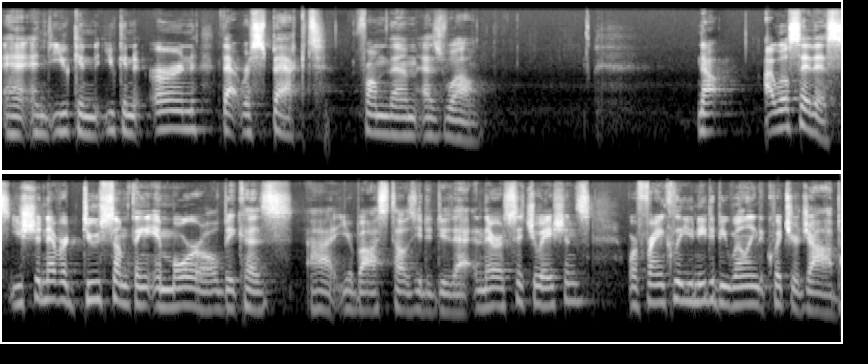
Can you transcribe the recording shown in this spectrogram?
and, you, can, you can earn that respect from them as well. Now, I will say this you should never do something immoral because uh, your boss tells you to do that. And there are situations where, frankly, you need to be willing to quit your job,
